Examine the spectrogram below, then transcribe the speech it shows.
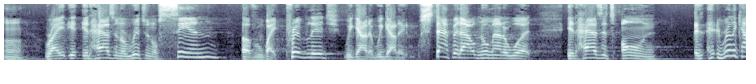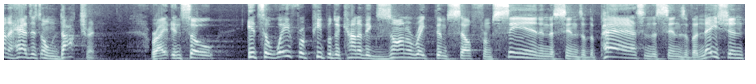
Mm. Right? It, it has an original sin, of white privilege. We got to we got to stamp it out no matter what. It has its own. It really kind of has its own doctrine, right? And so it's a way for people to kind of exonerate themselves from sin and the sins of the past and the sins of a nation,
